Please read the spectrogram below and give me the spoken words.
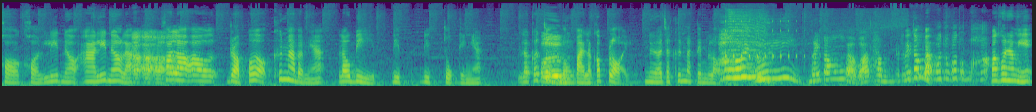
ขอขอรีดเนื้อออกอ่ารีดเนื้อออกแล้ว เออเออเออพอเราเอา dropper ขึ้นมาแบบเนี้ยเราบีบบีบบีบจุกอย่างเงี้ย แล้วก็จุ่มปึ้ง ลงไปแล้วก็ปล่อยเนื้อจะขึ้นมาเต็มหลอด เฮ้ยไม่ต้องแบบว่าทำไม่ต้องแบบ ว่าต้องว่าต้องบางคนทำอย่างนี้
